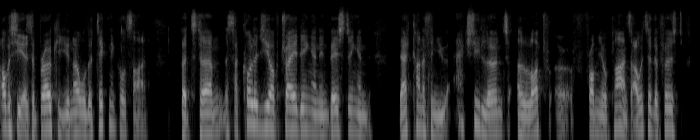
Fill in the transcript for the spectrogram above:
obviously as a broker, you know all the technical side. But um, the psychology of trading and investing and that kind of thing, you actually learned a lot uh, from your clients. I would say the first –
